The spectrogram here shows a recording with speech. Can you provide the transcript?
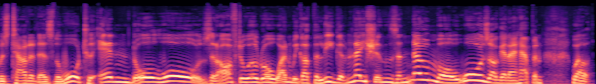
was touted as the war to end all wars. And after World War One, we got the League of Nations, and no more wars are going to happen. Well,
